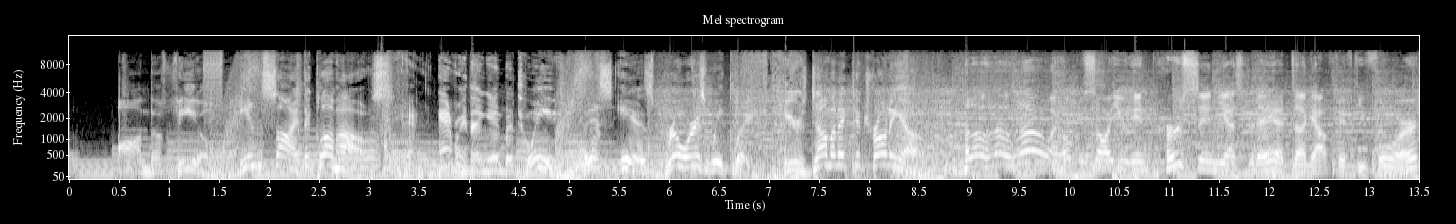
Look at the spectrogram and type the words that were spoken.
On the field, inside the clubhouse, and everything in between. This is Brewers Weekly. Here's Dominic Cotroneo. Hello, hello, hello. I hope we saw you in person yesterday at Dugout 54.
